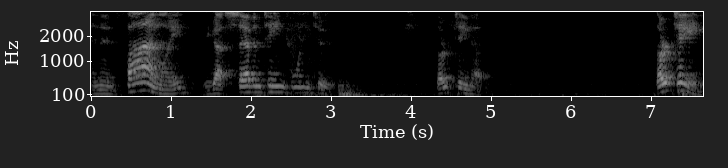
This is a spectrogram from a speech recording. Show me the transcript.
And then finally, you got 1722. 13 of them. 13.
